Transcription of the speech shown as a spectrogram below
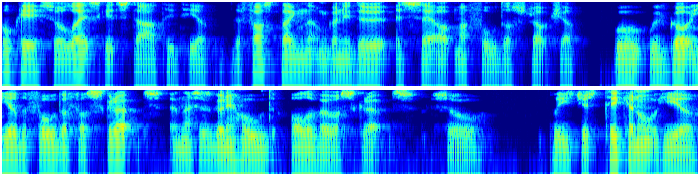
Okay, so let's get started here. The first thing that I'm going to do is set up my folder structure. Well, we've got here the folder for scripts, and this is going to hold all of our scripts. So please just take a note here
